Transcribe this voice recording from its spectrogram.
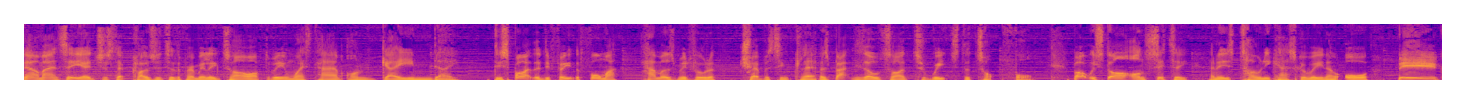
Now, Man City edged a step closer to the Premier League title after beating West Ham on game day. Despite the defeat, the former Hammers midfielder Trevor Sinclair has backed his old side to reach the top four. But we start on City, and it's Tony Cascarino, or Big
